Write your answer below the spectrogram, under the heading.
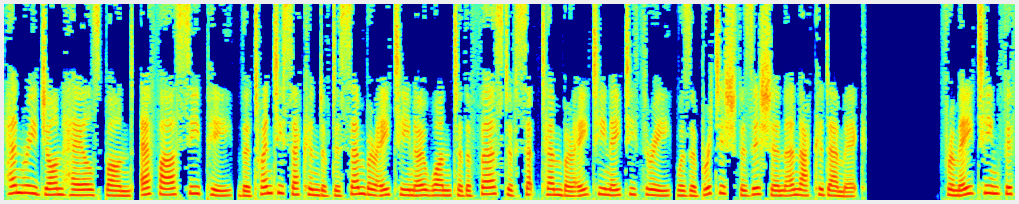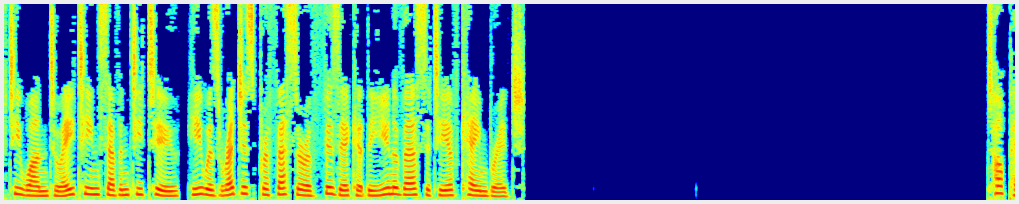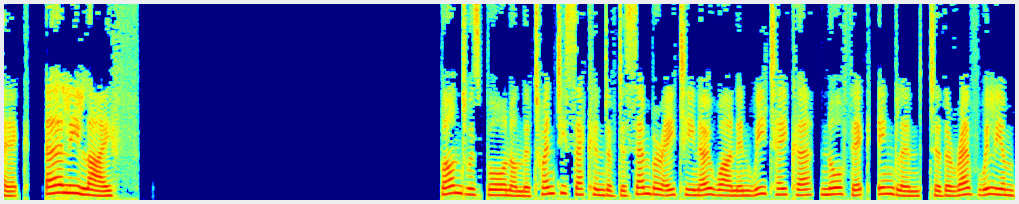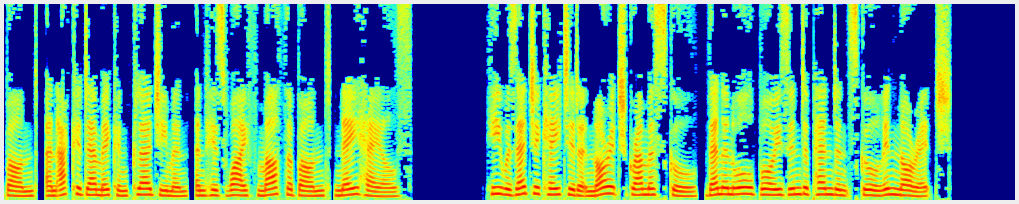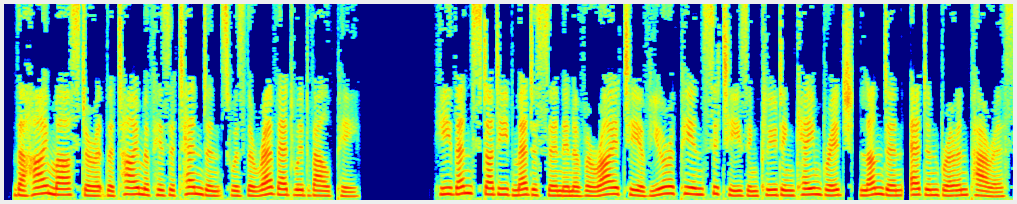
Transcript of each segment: Henry John Hales Bond, FRCP, the 22nd of December 1801 to the 1st of September 1883, was a British physician and academic. From 1851 to 1872, he was Regius Professor of Physic at the University of Cambridge. Topic: Early life. Bond was born on the 22nd of December 1801 in Wheatacre, Norfolk, England, to the Rev. William Bond, an academic and clergyman, and his wife Martha Bond née Hales. He was educated at Norwich Grammar School, then an all-boys independent school in Norwich. The High Master at the time of his attendance was the Rev. Edward Valpy. He then studied medicine in a variety of European cities including Cambridge, London, Edinburgh and Paris.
